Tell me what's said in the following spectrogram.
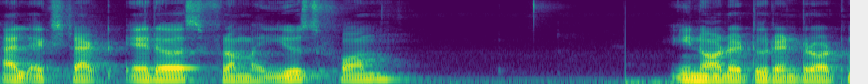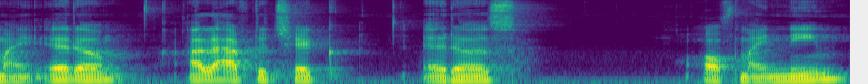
I'll extract errors from my use form. In order to render out my error, I'll have to check errors of my name.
